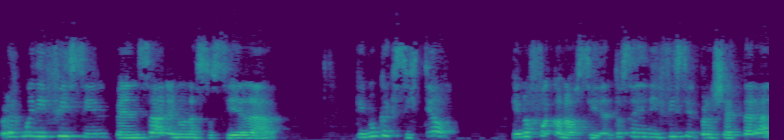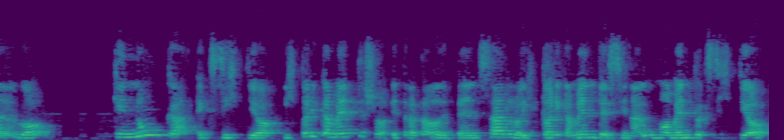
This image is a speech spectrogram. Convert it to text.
pero es muy difícil pensar en una sociedad que nunca existió, que no fue conocida. Entonces es difícil proyectar algo que nunca existió. Históricamente yo he tratado de pensarlo históricamente, si en algún momento existió.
